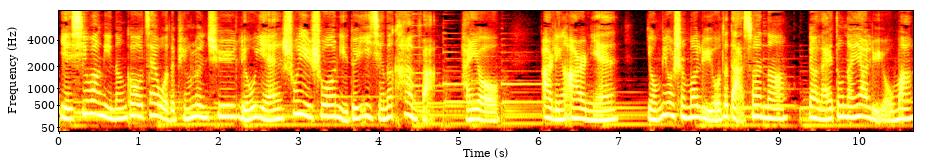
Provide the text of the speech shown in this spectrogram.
也希望你能够在我的评论区留言，说一说你对疫情的看法，还有，二零二二年有没有什么旅游的打算呢？要来东南亚旅游吗？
